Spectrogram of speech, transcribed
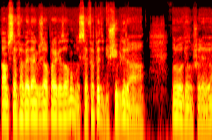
Tamam SFP'den güzel para kazandım da SFP de düşebilir ha. Dur bakalım şöyle bir.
